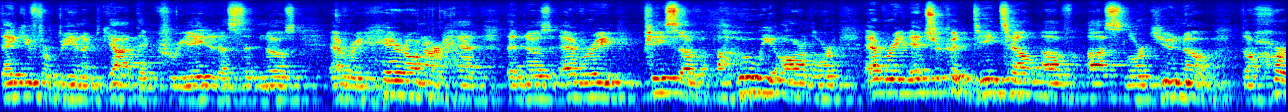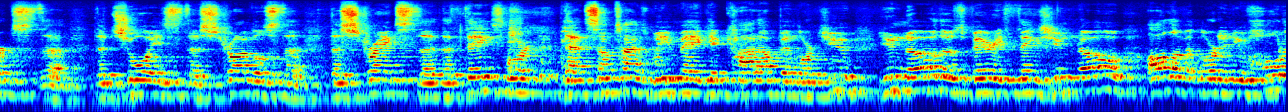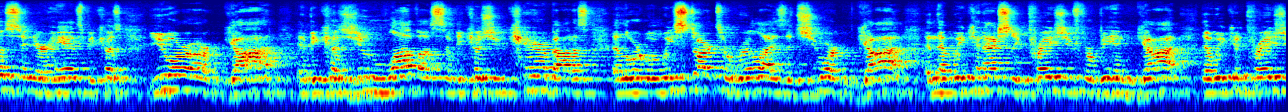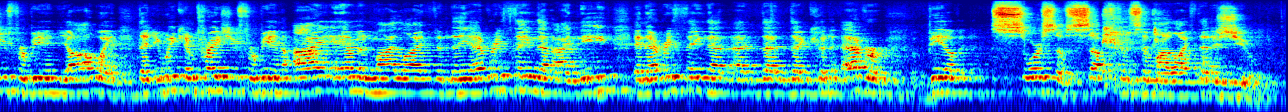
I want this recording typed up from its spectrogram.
Thank you for being a God that created us, that knows every hair on our head, that knows every piece of who we are, Lord, every intricate detail of us, Lord. You know the hurts, the, the joys, the struggles, the, the strengths, the, the things, Lord, that sometimes we may get caught up in, Lord. You, you know those very things. You know all of it, Lord, and you hold us in your hands because you are our God and because you love us and because you care about us. And Lord, when we start to realize that you are God and that we can actually praise you for being God, that we can praise you for being Yahweh, that we can praise you for being I am in my life and the, everything that I need and everything that, uh, that, that could ever be a source of substance in my life, that is you.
